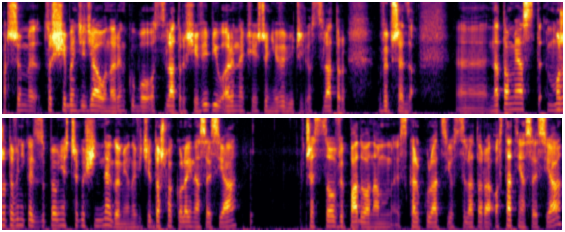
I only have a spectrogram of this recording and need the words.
patrzymy, coś się będzie działo na rynku, bo oscylator się wybił, a rynek się jeszcze nie wybił, czyli oscylator wyprzedza. E, Natomiast może to wynikać zupełnie z czegoś innego, mianowicie doszła kolejna sesja, przez co wypadła nam z kalkulacji oscylatora ostatnia sesja,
